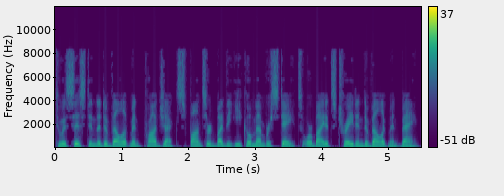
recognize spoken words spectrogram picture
to assist in the development projects sponsored by the ECO member states or by its Trade and Development Bank.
